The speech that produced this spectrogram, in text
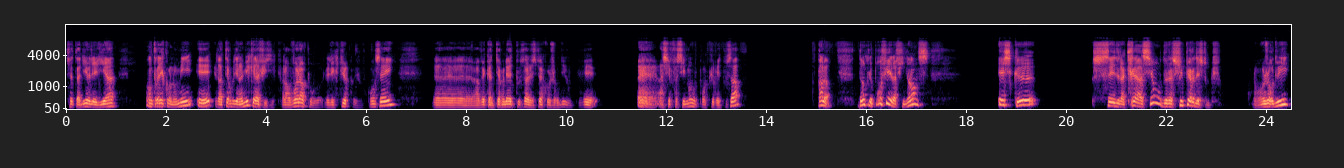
c'est-à-dire les liens entre l'économie et la thermodynamique et la physique. Alors voilà pour les lectures que je vous conseille. Euh, avec Internet, tout ça, j'espère qu'aujourd'hui vous pouvez euh, assez facilement vous procurer tout ça. Alors, donc le profit et la finance, est-ce que c'est de la création ou de la superdestruction? Aujourd'hui,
